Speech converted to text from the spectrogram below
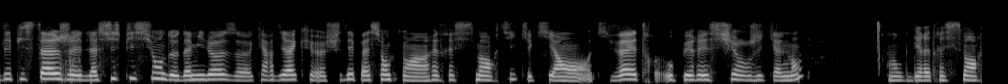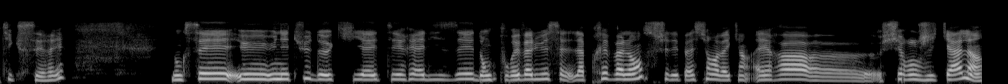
dépistage et de la suspicion d'amylose euh, cardiaque euh, chez des patients qui ont un rétrécissement aortique qui, va être opéré chirurgicalement, donc des rétrécissements aortiques serrés. C'est une étude qui a été réalisée pour évaluer la prévalence chez des patients avec un RA euh, chirurgical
